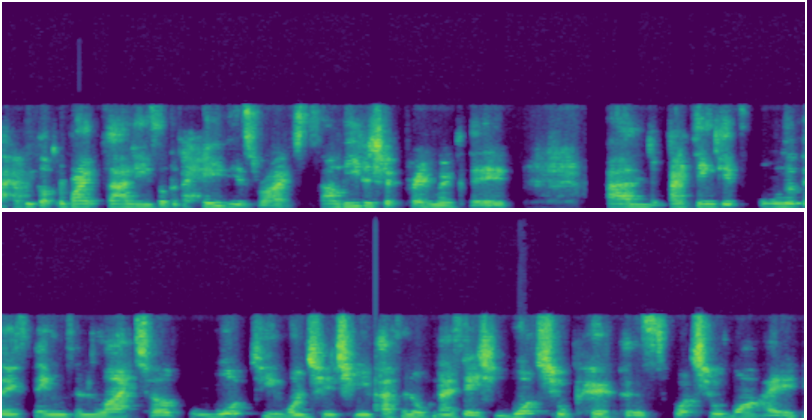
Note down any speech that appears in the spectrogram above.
Have we got the right values or the behaviors right? Is our leadership framework there? And I think it's all of those things in light of what do you want to achieve as an organization? What's your purpose? What's your why?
